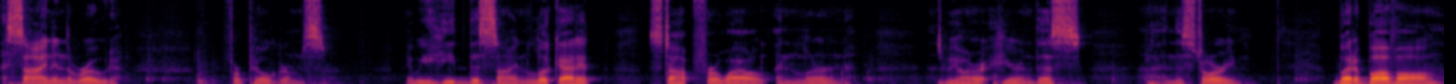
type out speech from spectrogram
A sign in the road for pilgrims. May we heed this sign, look at it, stop for a while, and learn as we are here in this uh, in this story. But above all,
